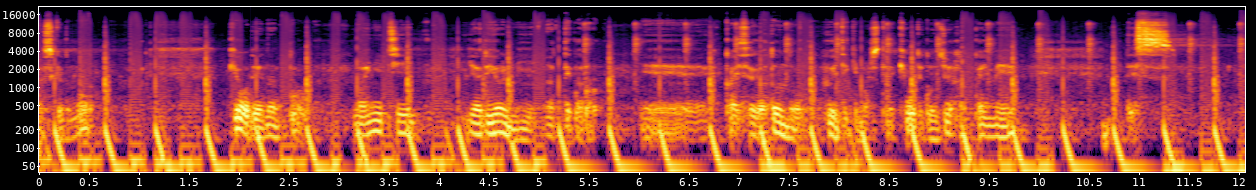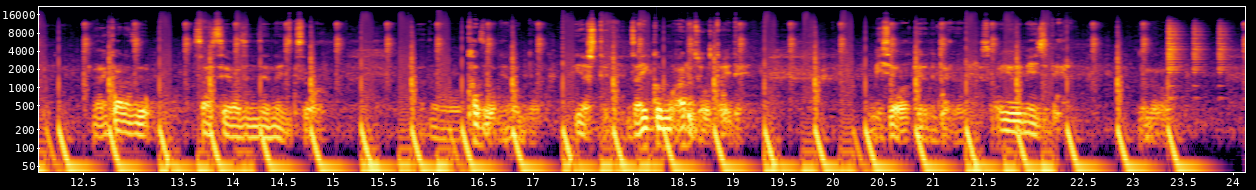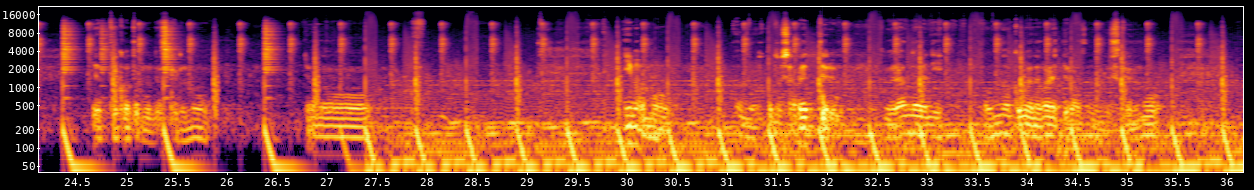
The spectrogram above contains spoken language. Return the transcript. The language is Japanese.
ですけども今日でなんと毎日やるようになってから、えー、回数がどんどん増えてきまして今日で58回目です。相変わらず再生は全然ないんですがあの数をねどんどん増やして、ね、在庫もある状態で店を開けるみたいなねそういうイメージであのやっていこうと思うんですけどもあの今もあのこの喋ってる裏側に音楽が流れてるはずなんですけども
